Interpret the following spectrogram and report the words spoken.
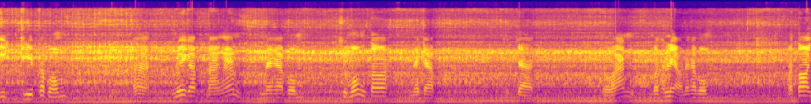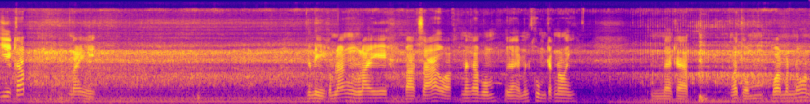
อีกคลิปครับผมอ่าลุยกับหนางานนะครับผมชั่วโมงต่อนะครับ จากเมื่อวานวันทันแล้วนะครับผม มาต่ออีกครับในนี่กำลังไล่ปากสาออกนะครับผมเพื่อให้มันคุมจักหน่อย นะครับว่าผมบอลมันโน่น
